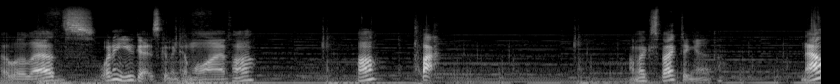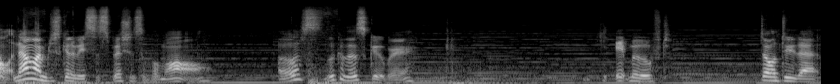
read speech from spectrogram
Hello, lads. When are you guys gonna come alive, huh? Huh? Bah! I'm expecting it. Now, now I'm just gonna be suspicious of them all. Oh, look at this goober. It moved. Don't do that.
